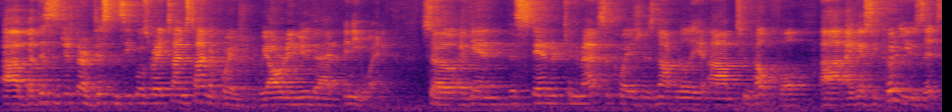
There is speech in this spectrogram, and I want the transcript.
Uh, but this is just our distance equals rate times time equation. We already knew that anyway. So again, the standard kinematics equation is not really um, too helpful. Uh, I guess you could use it,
